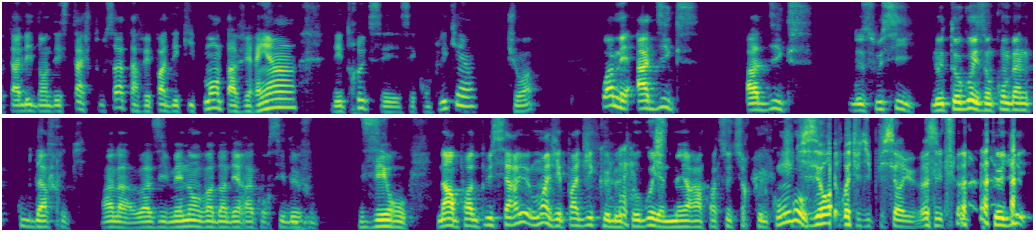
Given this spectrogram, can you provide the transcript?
tu allais dans des stages, tout ça. Tu n'avais pas d'équipement, tu n'avais rien. Des trucs, c'est c'est compliqué. hein, tu vois. Ouais, mais Adix, Adix, le souci. Le Togo, ils ont combien de Coupes d'Afrique? Voilà, vas-y, maintenant, on va dans des raccourcis de fou. Zéro. Non, pour être plus sérieux, moi, j'ai pas dit que le Togo il y a une meilleure infrastructure que le Congo. dis zéro, après tu dis plus sérieux? Je te dis,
